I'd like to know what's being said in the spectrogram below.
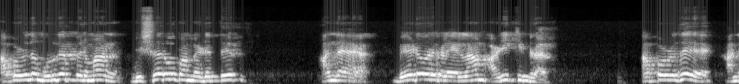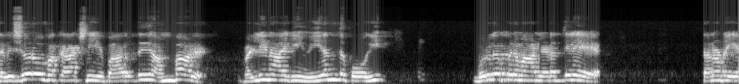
அப்பொழுது முருகப்பெருமான் விஸ்வரூபம் எடுத்து அந்த வேடுவர்களை எல்லாம் அழிக்கின்றார். அப்பொழுது அந்த விஸ்வரூப காட்சியை பார்த்து அம்பாள் வள்ளிநாயகி வியந்து போய் முருகப்பெருமானிடத்திலே தன்னுடைய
